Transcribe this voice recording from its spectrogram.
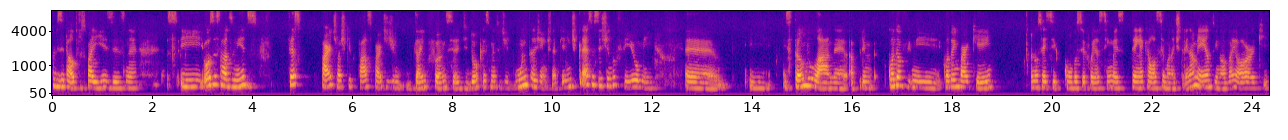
visitar outros países, né, e os Estados Unidos fez parte, eu acho que faz parte de, da infância, de, do crescimento de muita gente, né, porque a gente cresce assistindo filme, é, e estando lá, né, prim... quando, eu me... quando eu embarquei, eu não sei se com você foi assim, mas tem aquela semana de treinamento em Nova York,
